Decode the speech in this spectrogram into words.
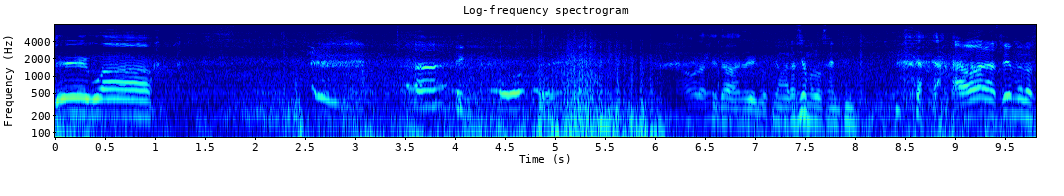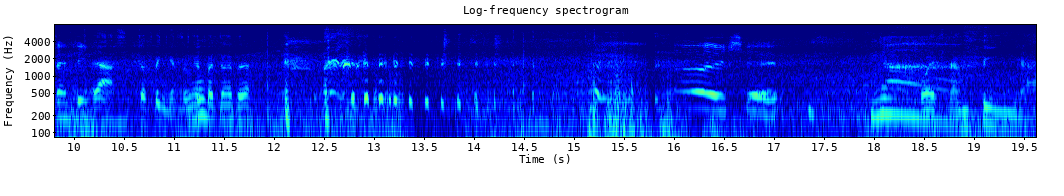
Yegua. Ahora sí estaba rico. no, ahora sí me lo sentí. Ahora sí me lo sentí. Ya, te pingas, soy un experto en esto ya. Ay, shit. Ya. Pues tan pinga.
